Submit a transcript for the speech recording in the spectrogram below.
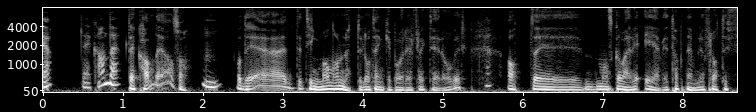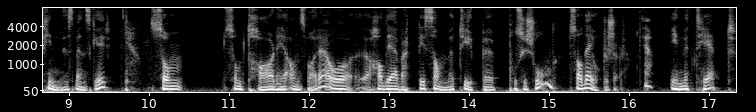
Ja, det kan det. Det kan det, altså. Mm. Og det er det ting man har nødt til å tenke på og reflektere over. Ja. At eh, man skal være evig takknemlig for at det finnes mennesker som, som tar det ansvaret. Og hadde jeg vært i samme type posisjon, så hadde jeg gjort det sjøl. Ja. Invitert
